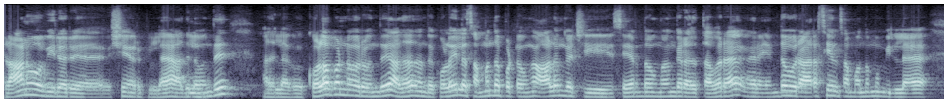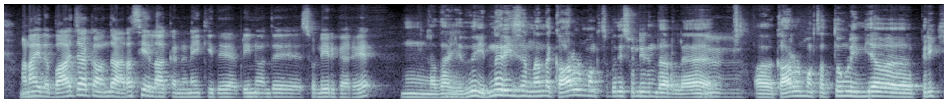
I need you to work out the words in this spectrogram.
ராணுவ வீரர் விஷயம் இருக்குல்ல அதுல வந்து அதுல கொலை பண்ணவர் வந்து அதாவது அந்த கொலையில சம்பந்தப்பட்டவங்க ஆளுங்கட்சி சேர்ந்தவங்கங்கிறத தவிர வேற எந்த ஒரு அரசியல் சம்பந்தமும் இல்ல. ஆனா இதை பாஜக வந்து அரசியலாக்க நினைக்குது அப்படின்னு வந்து சொல்லியிருக்காரு. ம், அதான். எது என்ன ரீசன்னா அந்த கார்ல் மார்க்ஸ் பத்தி சொல்லியிருந்தாருல கார்ல் மார்க்ஸ் தத்துவங்களை இந்தியாவை பிரிக்க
